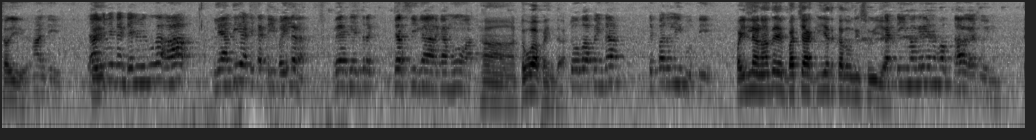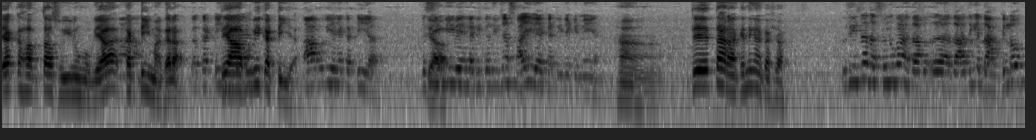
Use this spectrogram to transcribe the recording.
ਸਹੀ ਹੈ। ਹਾਂਜੀ। ਅੱਜ ਵੀ ਘੰਟੇ 'ਚ ਵਿਕੂਗਾ ਆ ਲਿਆਂਦੀ ਅੱਜ ਕੱਟੀ ਪਹਿਲਣ ਵੇਖ ਇੱਧਰ ਜਰਸੀ ਗਾਂ ਦਾ ਮੂੰਹ ਆ। ਹਾਂ ਟੋਆ ਪੈਂਦਾ। ਟੋਬਾ ਪੈਂਦਾ। ਤੇ ਪਤਲੀ ਬੂਤੀ ਪਹਿਲਾਂ ਨਾ ਤੇ ਬੱਚਾ ਕੀ ਹੈ ਤੇ ਕਦੋਂ ਦੀ ਸੂਈ ਹੈ? ਕੱਟੀ ਮਗਰੇ ਨੂੰ ਹਫਤਾ ਹੋ ਗਿਆ ਸੂਈ ਨੂੰ। ਇੱਕ ਹਫਤਾ ਸੂਈ ਨੂੰ ਹੋ ਗਿਆ। ਕੱਟੀ ਮਗਰ ਆ। ਕੱਟੀ ਤੇ ਆਪ ਵੀ ਕੱਟੀ ਆ। ਆਪ ਵੀ ਅਜੇ ਕੱਟੀ ਆ। ਤੇ? ਸਿੰਗੀ ਵੇਖ ਲੱਗੀ ਕਦੀ ਜਾਂ ਸਾਈ ਵੇਖ ਕੱਟੀ ਦੇ ਕਿੰਨੇ ਆ। ਹਾਂ। ਤੇ ਧਾਰਾਂ ਕਿੰਨੀਆਂ ਕਸ਼ਾ? ਤੁਸੀਂ ਤਾਂ ਦੱਸੋ ਨੂੰ ਭਾਵੇਂ ਦੱਸ ਦਈਏ 10 ਕਿਲੋ।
